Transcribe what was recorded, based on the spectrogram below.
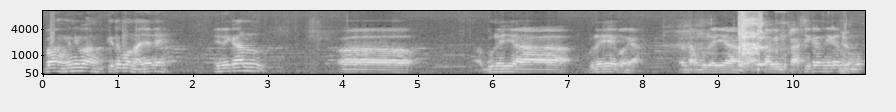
Bang, ini bang, kita mau nanya nih. Ini kan eh budaya budaya ya bang ya tentang budaya Betawi Bekasi kan ini kan Ya. mu-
